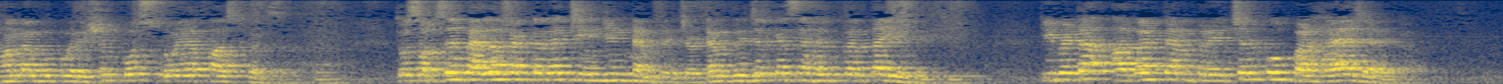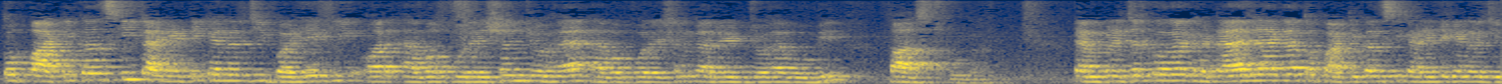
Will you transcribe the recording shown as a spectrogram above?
हम एवापोरेशन को स्लो या फास्ट कर सकते हैं। तो सबसे पहला फैक्टर है चेंज इन टेम्परेचर टेम्परेचर कैसे हेल्प करता है ये देखिए। कि बेटा, अगर टेम्परेचर को बढ़ाया जाएगा तो पार्टिकल्स की काइनेटिक एनर्जी बढ़ेगी और एवोपोरेशन जो है एवोपोरेशन का रेट जो है वो भी फास्ट होगा। टेम्परेचर को अगर घटाया जाएगा तो पार्टिकल्स की काइनेटिक एनर्जी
